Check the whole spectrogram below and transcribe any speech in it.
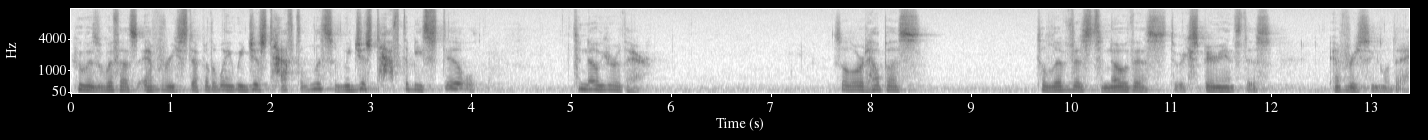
who is with us every step of the way. We just have to listen, we just have to be still to know you're there. So, Lord, help us to live this, to know this, to experience this every single day.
